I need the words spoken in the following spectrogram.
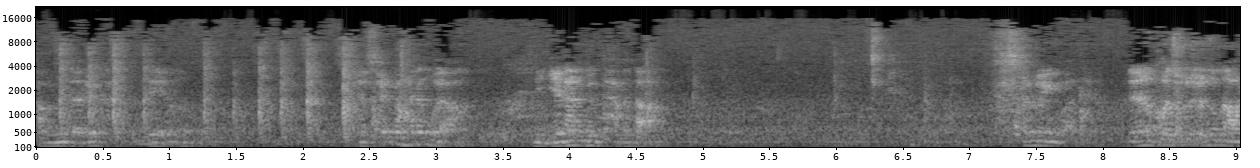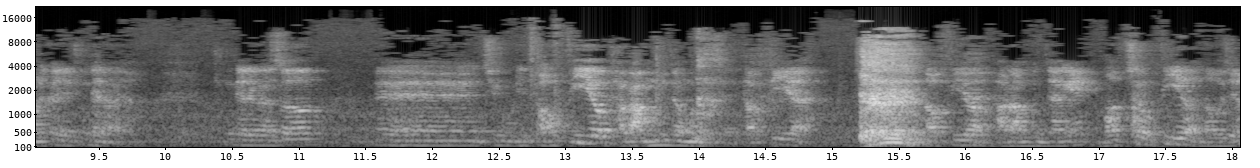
광자를 갖는데요. 설명하는 거야. 얘랑 좀 다르다. 설명인 것 같아요. 얘는 거치고 저도 나오니까 이제 쭉 내려가요. 쭉 내려가서 에, 지금 우리 더 fear 앞 문장 보겠어요. 더 fear. 더 fear 앞 문장에 much of fear 나오죠?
